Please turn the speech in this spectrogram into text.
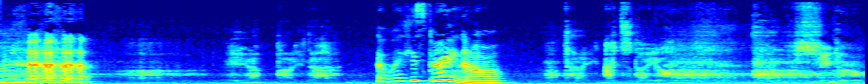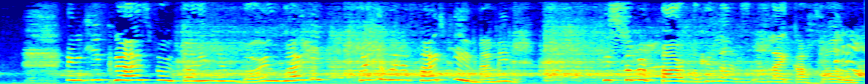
Why he's crying now? and he cries for calling him boy. Why he, why he wanna fight him? I mean, he's super powerful. He's like a Hulk.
